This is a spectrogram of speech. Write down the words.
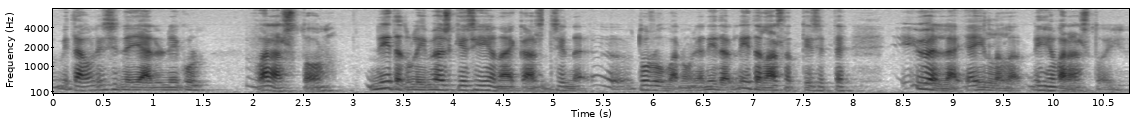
mitä oli sinne jäänyt niin kuin varastoon. Niitä tuli myöskin siihen aikaan sinne Turun vanuun ja niitä, niitä lastattiin sitten yöllä ja illalla niihin varastoihin.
